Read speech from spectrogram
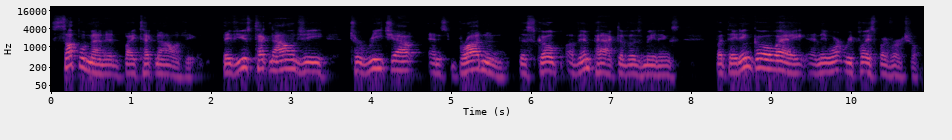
supplemented by technology. They've used technology to reach out and broaden the scope of impact of those meetings, but they didn't go away and they weren't replaced by virtual.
